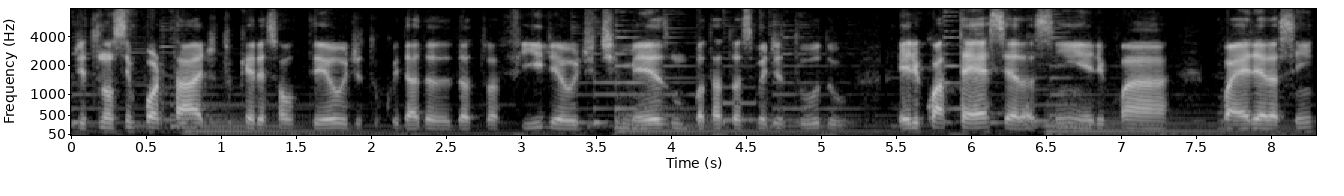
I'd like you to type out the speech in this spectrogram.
De tu não se importar, de tu querer só o teu, de tu cuidar da, da tua filha ou de ti mesmo, botar tu acima de tudo. Ele com a Tess era assim, ele com a, com a Ellie era assim.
